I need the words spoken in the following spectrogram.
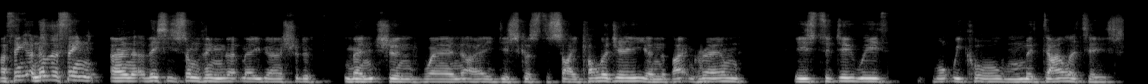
I think another thing, and this is something that maybe I should have mentioned when I discussed the psychology and the background, is to do with what we call modalities.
